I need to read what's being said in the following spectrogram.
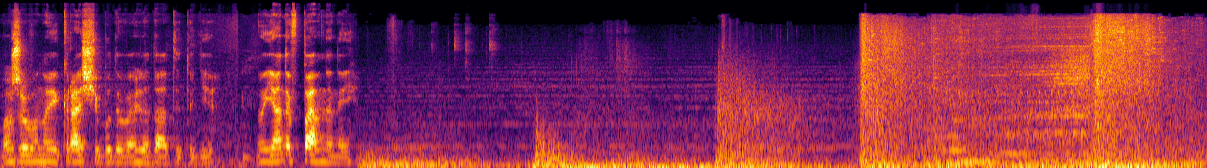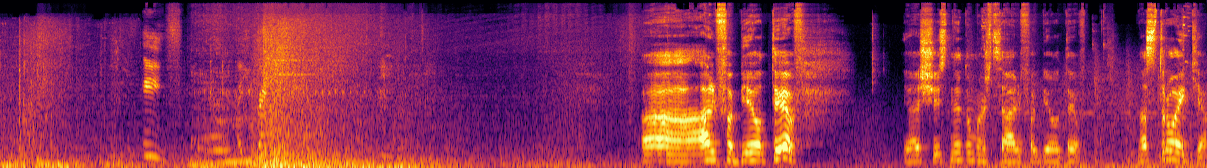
Може воно і краще буде виглядати тоді. Ну я не впевнений. Альфа біотив. Я щось не думаю, що це альфа біотив. Настройки.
